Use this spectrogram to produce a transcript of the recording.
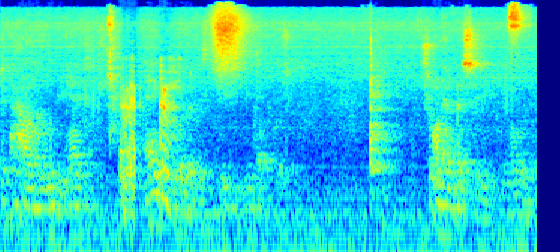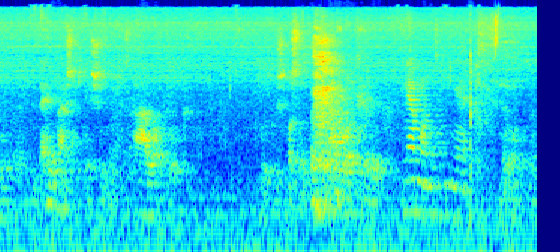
hogy állandóan mindig engem tudod, hogy vitatkozunk. Soha nem beszélik egymásnak esetben az állatok. Hogy most azt mondtam, hogy állat vagyok. Nem mondtam ilyet. Mondtam.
